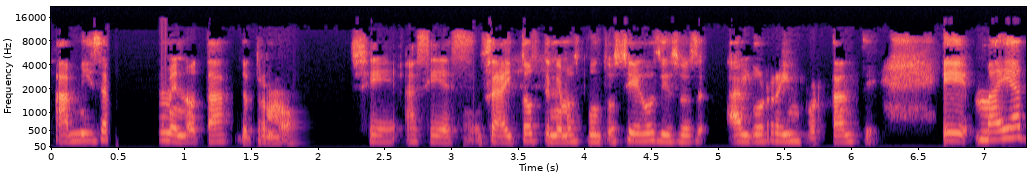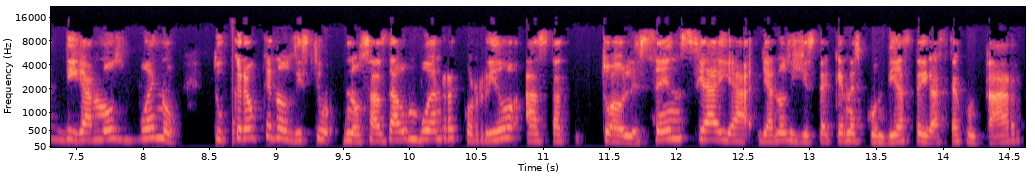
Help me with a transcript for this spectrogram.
a mí se me nota de otro modo. Sí, así es. O sea, ahí todos tenemos puntos ciegos y eso es algo re importante. Eh, Maya, digamos, bueno, tú creo que nos diste, nos has dado un buen recorrido hasta tu adolescencia, ya, ya nos dijiste que en escondidas te llegaste a juntar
